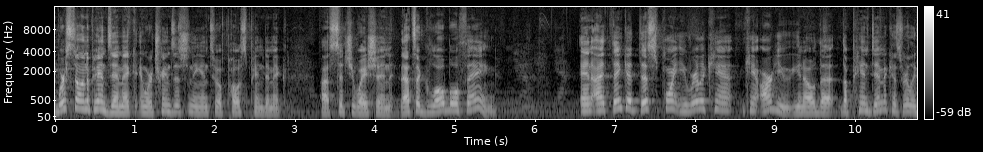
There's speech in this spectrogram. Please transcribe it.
we're still in a pandemic and we're transitioning into a post pandemic uh, situation. That's a global thing. And I think at this point, you really can't, can't argue. You know, the, the pandemic has really,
